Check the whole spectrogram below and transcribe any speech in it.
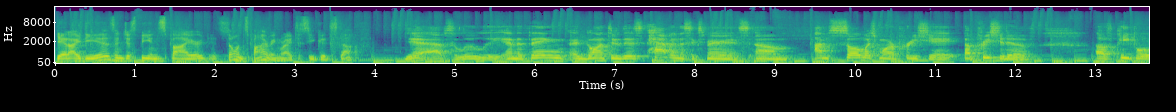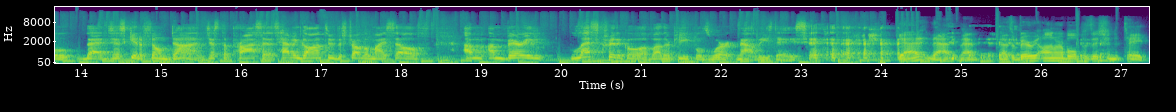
get ideas and just be inspired. It's so inspiring, right, to see good stuff. Yeah, absolutely. And the thing uh, going through this, having this experience, um, I'm so much more appreciate appreciative of people that just get a film done, just the process. Having gone through the struggle myself, I'm I'm very less critical of other people's work now these days. that that that that's a very honorable position to take.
